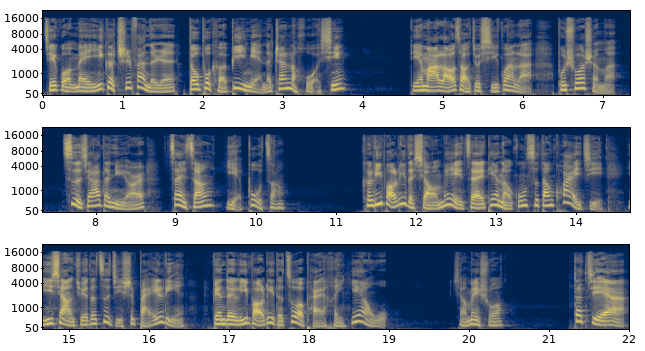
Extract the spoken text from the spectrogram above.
结果每一个吃饭的人都不可避免地沾了火星。爹妈老早就习惯了，不说什么，自家的女儿再脏也不脏。可李宝莉的小妹在电脑公司当会计，一向觉得自己是白领，便对李宝莉的做派很厌恶。小妹说：“大姐，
